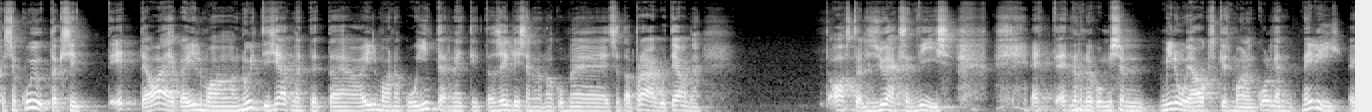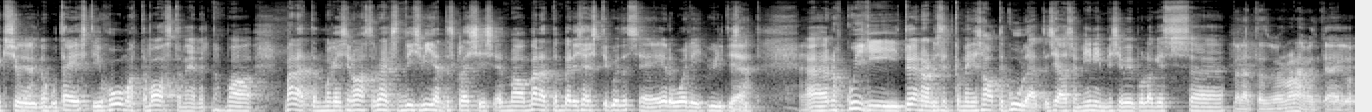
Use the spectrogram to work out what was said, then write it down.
kas sa kujutaksid ette aega ilma nutiseadmeteta ja ilma nagu internetita sellisena, nagu me seda praegu teame aasta oli siis üheksakümmend viis. et, et noh, nagu mis on minu jaoks, kes ma olen kolmkümmend neli, eks ju, nagu täiesti hoomatav aasta veel, et noh, ma. mäletan, ma käisin aastal üheksakümmend viis viiendas klassis, et ma mäletan päris hästi, kuidas see elu oli üldiselt. Äh, noh, kuigi tõenäoliselt ka meie saate kuulajate seas on inimesi võib-olla, kes. Äh, mäletavad veel vanemad peaaegu.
